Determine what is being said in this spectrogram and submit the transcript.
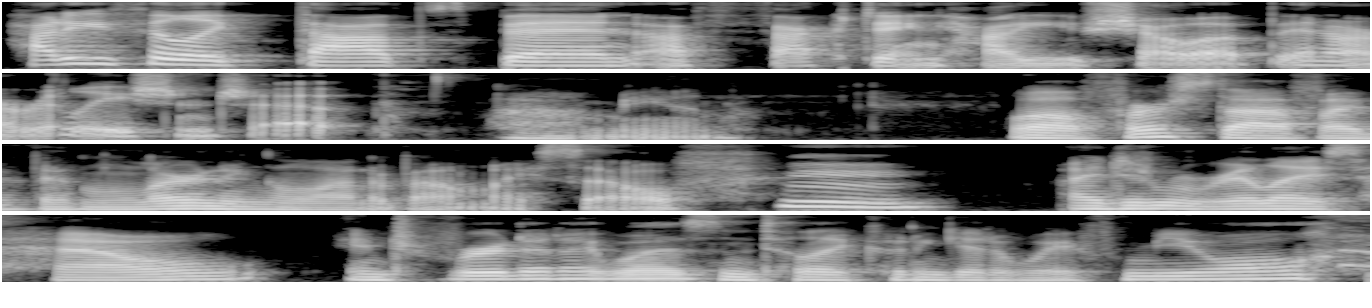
How do you feel like that's been affecting how you show up in our relationship? Oh man. Well, first off, I've been learning a lot about myself. Hmm. I didn't realize how introverted I was until I couldn't get away from you all.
